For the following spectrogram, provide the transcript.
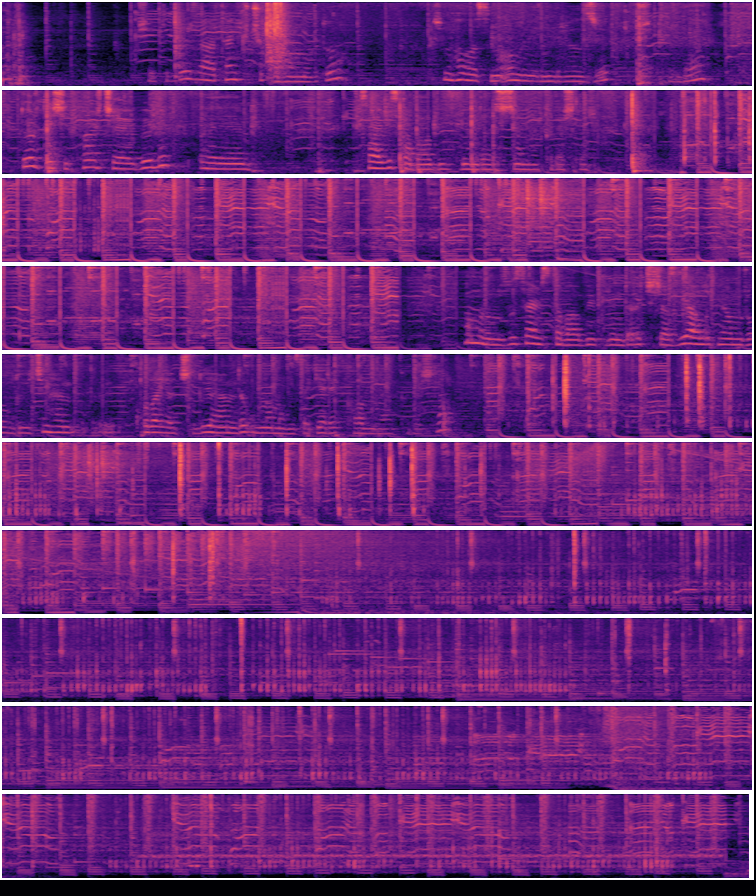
Bu şekilde zaten küçük bir hamurdu. Şimdi havasını alıyorum birazcık bu şekilde. 4 eşit parçaya bölüp e, servis tabağı büyüklüğünde açacağım arkadaşlar. Hamurumuzu servis tabağı büyüklüğünde açacağız. Yağlı bir hamur olduğu için hem kolay açılıyor hem de unlamamıza gerek kalmıyor arkadaşlar.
